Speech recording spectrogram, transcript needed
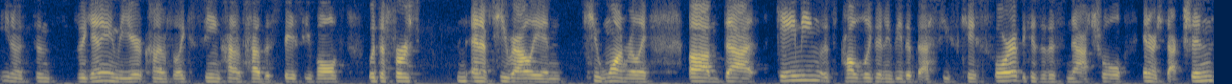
you know, since the beginning of the year, kind of like seeing kind of how the space evolved with the first NFT rally in Q1 really, um, that gaming is probably going to be the best use case for it because of this natural intersection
